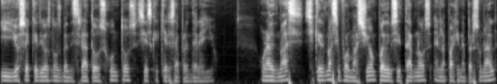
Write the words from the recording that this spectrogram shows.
y yo sé que Dios nos bendecirá a todos juntos si es que quieres aprender ello. Una vez más, si quieres más información, puedes visitarnos en la página personal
